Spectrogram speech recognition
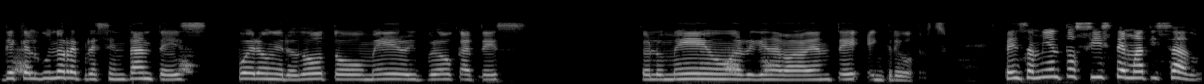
de que algunos representantes fueron Herodoto, Homero y Prócates, Ptolomeo, Enrique Navegante, entre otros. Pensamiento sistematizado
